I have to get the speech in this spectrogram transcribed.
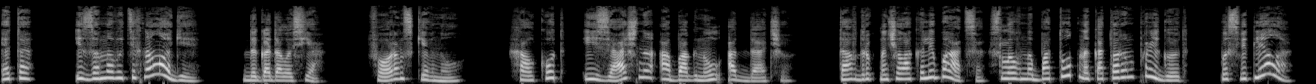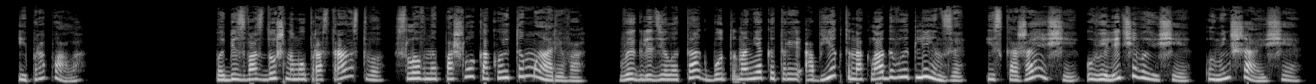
«Это из-за новой технологии?» — догадалась я. Форенс кивнул. Халкот изящно обогнул отдачу. Та вдруг начала колебаться, словно батут, на котором прыгают, посветлела и пропала. По безвоздушному пространству словно пошло какое-то марево, Выглядело так, будто на некоторые объекты накладывают линзы, искажающие, увеличивающие, уменьшающие.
